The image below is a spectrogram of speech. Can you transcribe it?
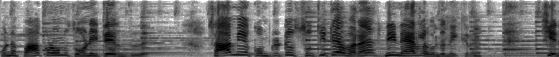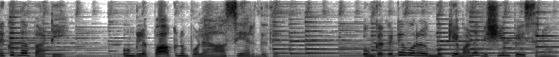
உன்னை பார்க்கணும்னு தோணிட்டே இருந்தது. சாமியை கும்பிட்டுட்டு சுத்திட்டே வரேன். நீ நேர்ல வந்து நிக்கிற. எனக்கும் தான் பாட்டி. உங்களை பார்க்கணும் போல ஆசையா இருந்தது. உங்ககிட்ட ஒரு முக்கியமான விஷயம் பேசணும்.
